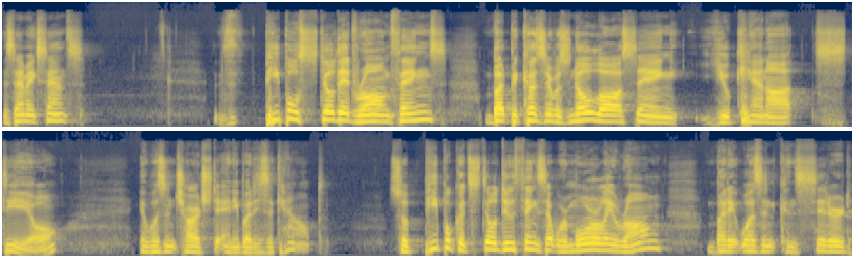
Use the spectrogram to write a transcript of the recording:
Does that make sense? People still did wrong things, But because there was no law saying you cannot steal, it wasn't charged to anybody's account. So people could still do things that were morally wrong, but it wasn't considered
